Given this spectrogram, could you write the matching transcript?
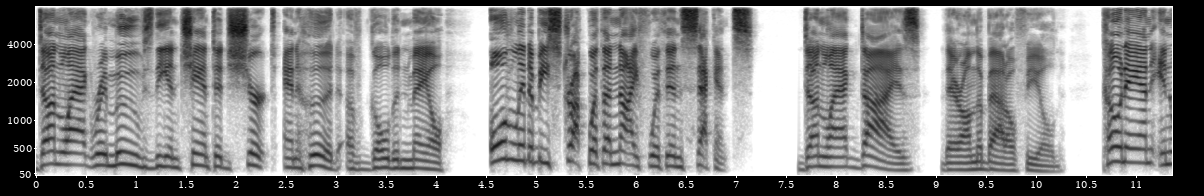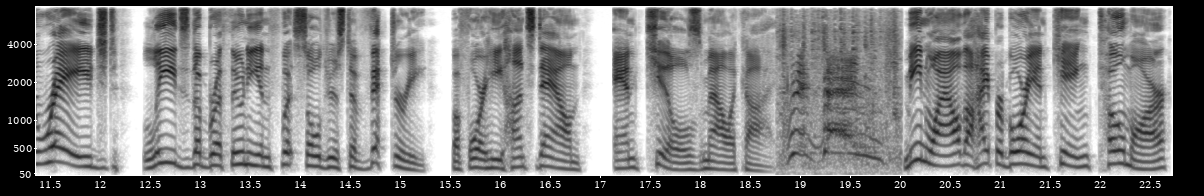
Dunlag removes the enchanted shirt and hood of golden mail, only to be struck with a knife within seconds. Dunlag dies there on the battlefield. Conan, enraged, leads the Brythunian foot soldiers to victory before he hunts down and kills Malachi. Revenge! Meanwhile, the Hyperborean king, Tomar,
